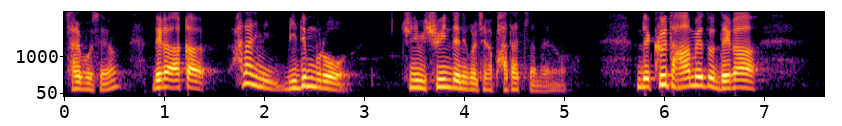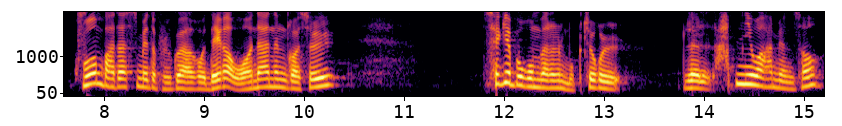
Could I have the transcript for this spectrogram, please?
잘 보세요. 내가 아까 하나님이 믿음으로 주님이 주인 되는 걸 제가 받았잖아요. 근데 그 다음에도 내가 구원 받았음에도 불구하고 내가 원하는 것을 세계복음이라는 목적을 합리화하면서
